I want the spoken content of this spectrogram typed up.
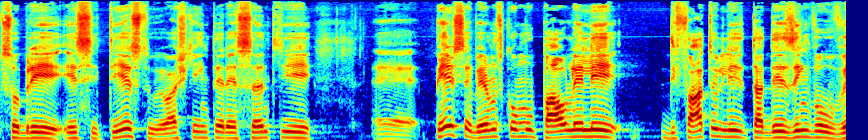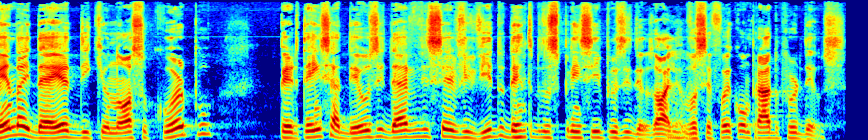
sobre esse texto, eu acho que é interessante é, percebermos como Paulo, ele, de fato, ele está desenvolvendo a ideia de que o nosso corpo pertence a Deus e deve ser vivido dentro dos princípios de Deus. Olha, uhum. você foi comprado por Deus.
